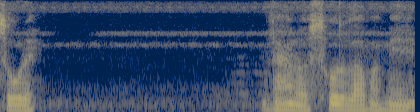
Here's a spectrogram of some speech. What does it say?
ဆိုးတယ် လမ်းတော့ဆိုးသလားမမင်း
